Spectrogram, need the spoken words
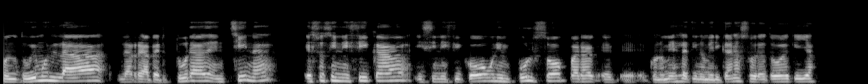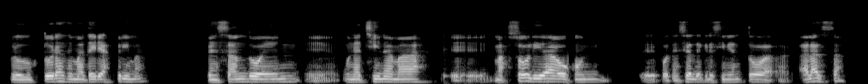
Cuando tuvimos la, reapertura en China, eso significa y significó un impulso para eh, eh, economías latinoamericanas, sobre todo aquellas productoras de materias primas, pensando en eh, una China más, más sólida o con potencial de crecimiento al alza,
